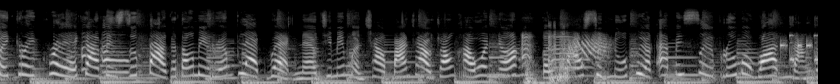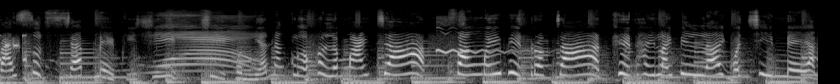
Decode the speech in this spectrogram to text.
วยๆเกรย์เกร์การเป็นซุปตาร์ก็ต้องมีเรื่องแปลกแหวกแนวที่ไม่เหมือนชาวบ้านชาวช่องเขาอะเนอะก็ล่าสุดหนูเผือกแอบไปสืบ รู้มาว่านางร้ายสุดแซ่บเมย์พิชชี่ชีคนนี้นางกลัวผลไม้จ้า ฟังไม่ผิดหรอกจ้าขีดไฮไลท์ไปเลยว่าชีเมย์อะ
